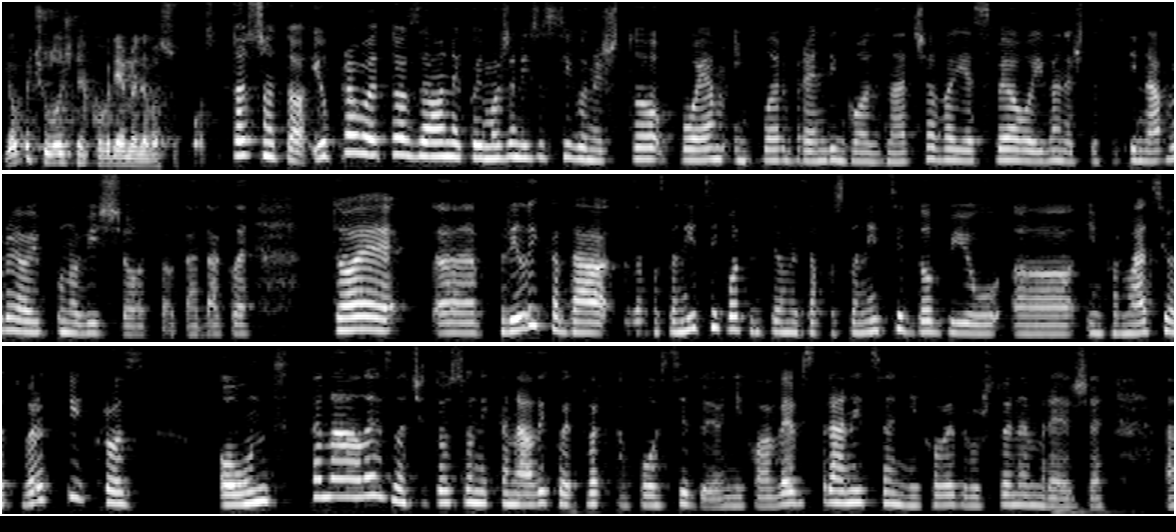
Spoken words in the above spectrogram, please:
I opet ću uložiti neko vrijeme da vas upozna. Točno to. I upravo je to za one koji možda nisu sigurni što pojam employer branding označava je sve ovo Ivane što se ti nabrojao i puno više od toga. Dakle, to je uh, prilika da zaposlenici i potencijalni zaposlenici dobiju uh, informacije o tvrtki kroz owned kanale, znači to su oni kanali koje tvrtka posjeduje, njihova web stranica, njihove društvene mreže. Uh,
